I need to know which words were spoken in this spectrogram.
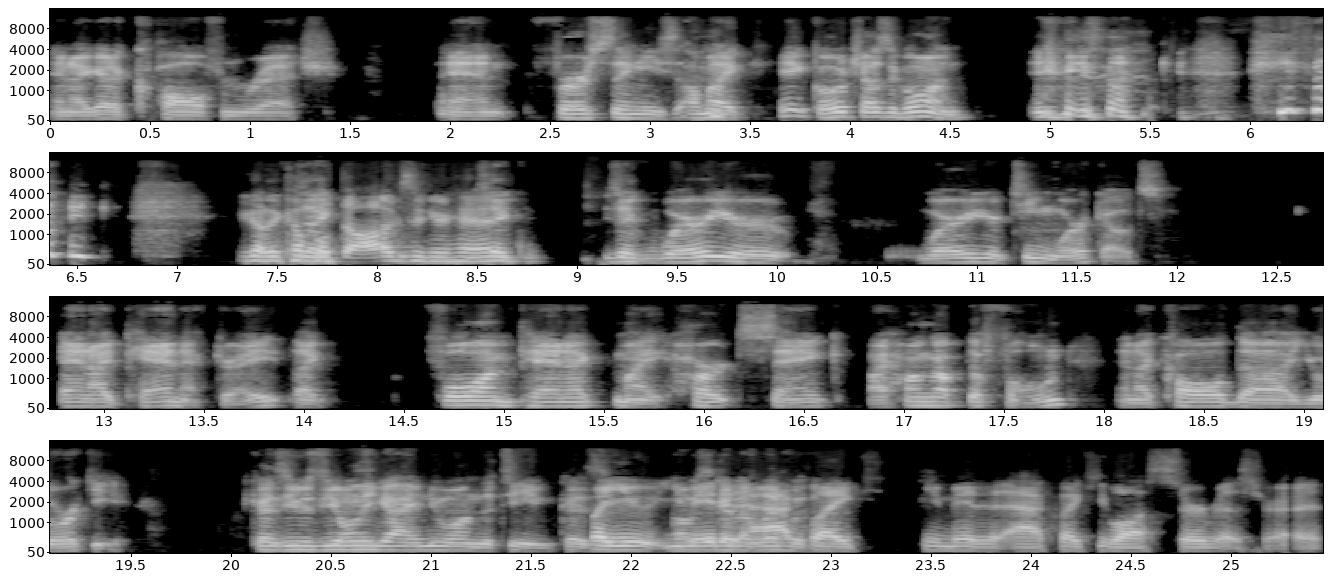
and I got a call from Rich. And first thing he's, I'm like, "Hey, coach, how's it going?" And he's like, he's like, You got a couple like- dogs in your He's like, he's like, where are your, where are your team workouts? And I panicked, right? Like full on panicked. My heart sank. I hung up the phone and I called uh, Yorkie because he was the only guy I knew on the team. Because but you you made it act like you made it act like you lost service, right?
